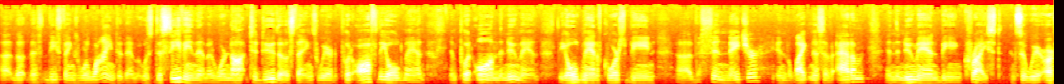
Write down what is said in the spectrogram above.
uh, the, this, these things were lying to them. It was deceiving them, and we're not to do those things. We are to put off the old man and put on the new man. The old man, of course, being uh, the sin nature in the likeness of Adam, and the new man being Christ. And so we are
